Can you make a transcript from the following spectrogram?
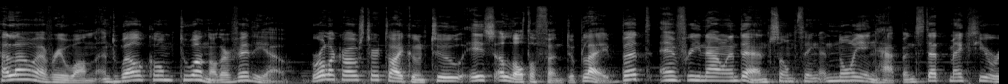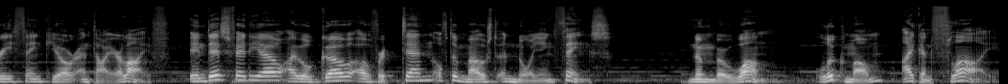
Hello everyone and welcome to another video. Rollercoaster Tycoon 2 is a lot of fun to play, but every now and then something annoying happens that makes you rethink your entire life. In this video I will go over 10 of the most annoying things. Number 1. Look mom, I can fly.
